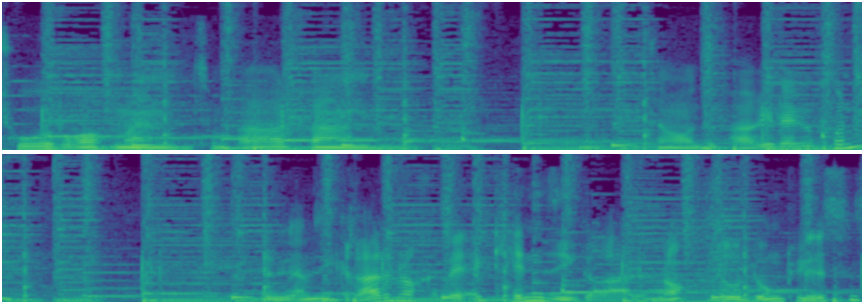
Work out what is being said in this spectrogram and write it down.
Schuhe braucht man zum Fahrradfahren. Jetzt haben wir unsere Fahrräder gefunden. Wir haben sie gerade noch, wir erkennen sie gerade noch. So dunkel ist es.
